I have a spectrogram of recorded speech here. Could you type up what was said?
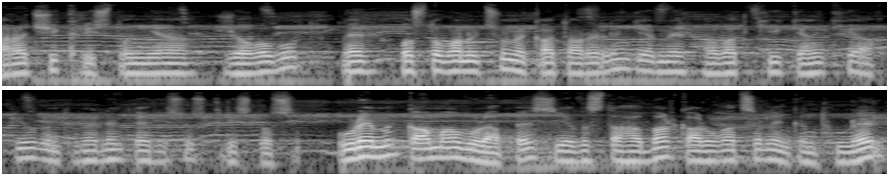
առաջի քրիստոնյա ժողովուրդ մեր խոստովանությունը կատարել ենք եւ մեր հավատքի կյանքի աղբյուր ընդունել ենք Տեր Հիսուս Քրիստոսին։ Ուրեմն կամավորապես եւ վստահաբար կարողացել ենք ընդունել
